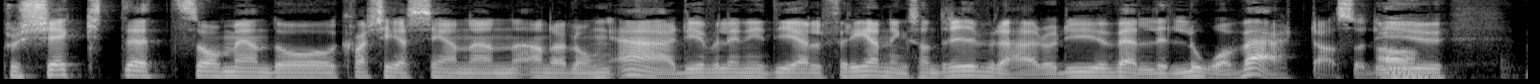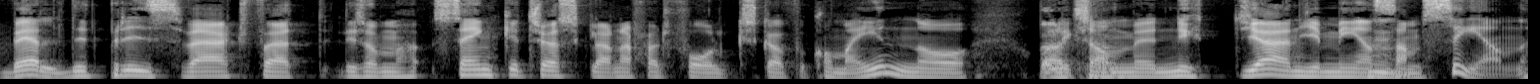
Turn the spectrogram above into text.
projektet som ändå kvartersscenen Andra Lång är, det är väl en ideell förening som driver det här och det är ju väldigt lovvärt. Alltså. Det är Ja. ju väldigt prisvärt för att liksom sänker trösklarna för att folk ska få komma in och, och liksom eh, nyttja en gemensam scen.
